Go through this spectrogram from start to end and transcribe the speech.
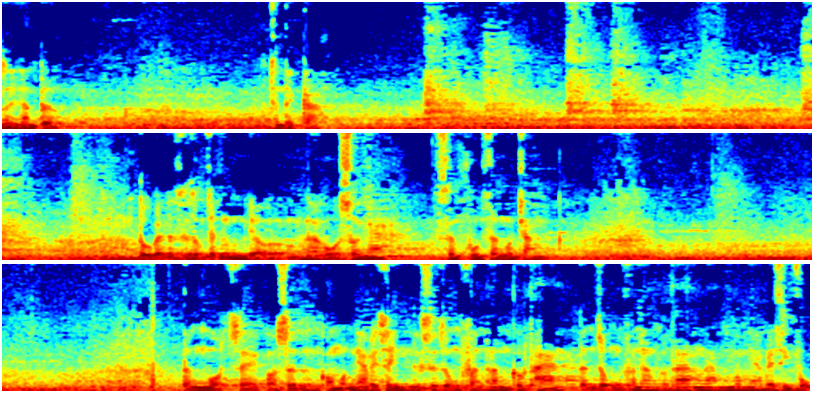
Rồi gắn tường trần thạch cao tủ bếp được sử dụng chất liệu là gỗ sồi nga, sơn phun sơn màu trắng. Tầng 1 sẽ có sử có một nhà vệ sinh được sử dụng phần hầm cầu thang, tận dụng phần hầm cầu thang làm một nhà vệ sinh phụ.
